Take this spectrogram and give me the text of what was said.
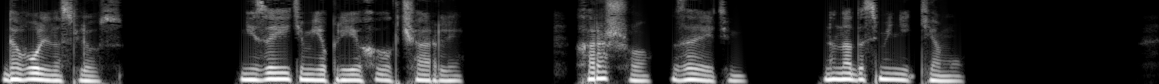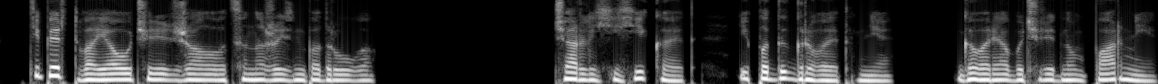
Довольно слез. Не за этим я приехала к Чарли. Хорошо, за этим. Но надо сменить тему. Теперь твоя очередь жаловаться на жизнь подруга. Чарли хихикает и подыгрывает мне, говоря об очередном парне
